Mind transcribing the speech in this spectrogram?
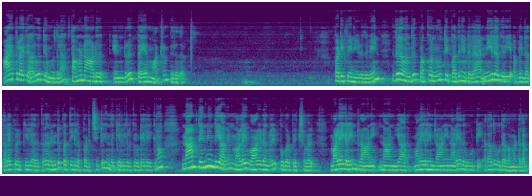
ஆயிரத்தி தொள்ளாயிரத்தி அறுபத்தி ஒன்பதில் தமிழ்நாடு என்று பெயர் மாற்றம் பெறுதல். படிப்பேன் எழுதுவேன் இதில் வந்து பக்கம் நூற்றி பதினெட்டில் நீலகிரி அப்படின்ற தலைப்பு கீழே இருக்கிற ரெண்டு பத்திகளை படிச்சுட்டு இந்த கேள்விகளுக்கு விடையளிக்கிறோம் நான் தென்னிந்தியாவின் மலை வாழிடங்களில் புகழ்பெற்றவள் மலைகளின் ராணி நான் யார்? மலைகளின் ராணினாலே அது ஊட்டி அதாவது உதகமண்டலம்.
